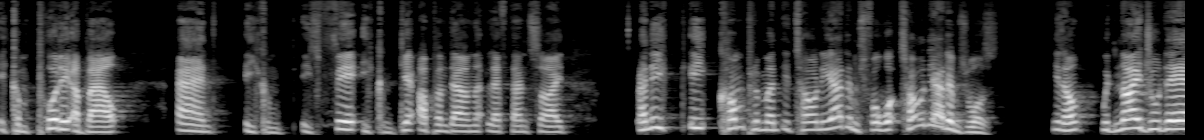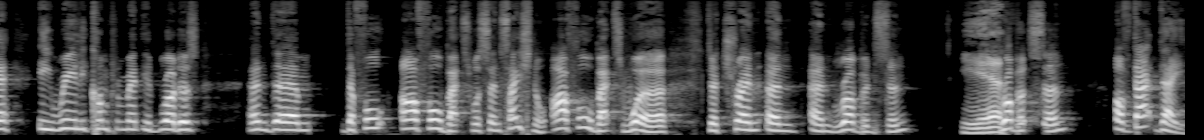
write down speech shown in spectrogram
He can put it about, and he can. He's fit. He can get up and down that left hand side and he he complimented Tony Adams for what Tony Adams was. You know, with Nigel there, he really complimented Rodders, and um, the full our fullbacks were sensational. Our fullbacks were the Trent and and Robinson, yeah, Robertson of that day.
